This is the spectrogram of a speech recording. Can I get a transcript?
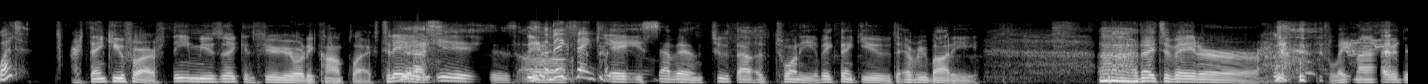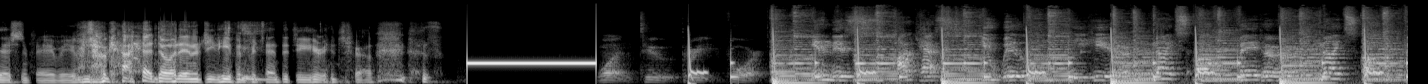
What? All right, thank you for our theme music, Inferiority Complex. Today Yes. is uh, A big thank you. May 7th, 2020. A big thank you to everybody. Ah, Knights of Vader. Late night edition, baby. Okay, I had no energy to even pretend to do your intro. One, two, three, four. In this podcast, you will be here. Knights of Vader, Knights of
